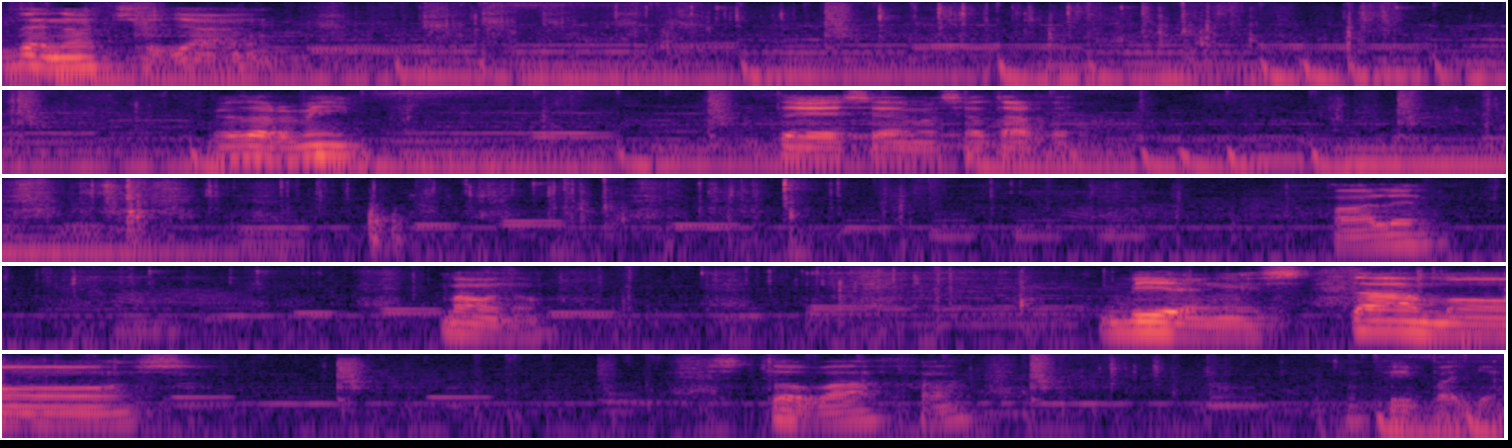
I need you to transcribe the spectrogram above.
de noche ya, ¿eh? Voy a dormir. De sea demasiado tarde. Vale. Vámonos. Bien, estamos... Esto baja. Ok, para allá.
